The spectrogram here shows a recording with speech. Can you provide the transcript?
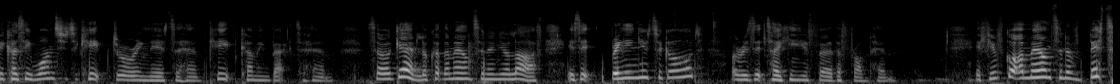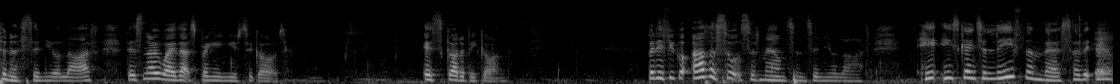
because He wants you to keep drawing near to Him, keep coming back to Him. So again, look at the mountain in your life. Is it bringing you to God or is it taking you further from Him? If you've got a mountain of bitterness in your life, there's no way that's bringing you to God. It's got to be gone. But if you've got other sorts of mountains in your life, he, he's going to leave them there so that you,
